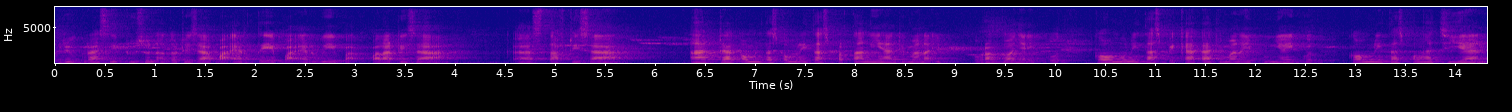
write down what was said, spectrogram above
birokrasi dusun atau desa, Pak RT, Pak RW, Pak Kepala Desa, eh, staf desa, ada komunitas-komunitas pertanian di mana orang tuanya ikut, komunitas PKK di mana ibunya ikut, komunitas pengajian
